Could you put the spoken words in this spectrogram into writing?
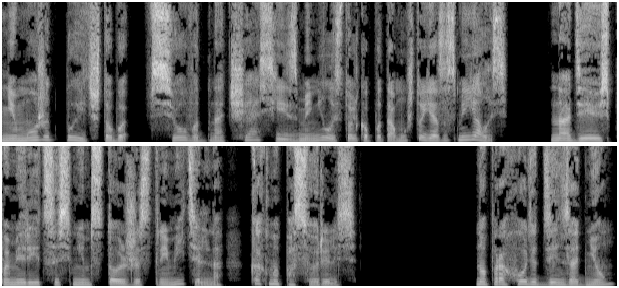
Не может быть, чтобы все в одночасье изменилось только потому, что я засмеялась. Надеюсь помириться с ним столь же стремительно, как мы поссорились. Но проходит день за днем,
